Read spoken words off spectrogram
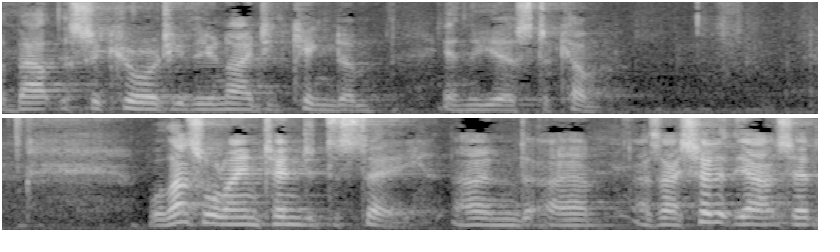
about the security of the United Kingdom in the years to come. Well, that's all I intended to say. And uh, as I said at the outset,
